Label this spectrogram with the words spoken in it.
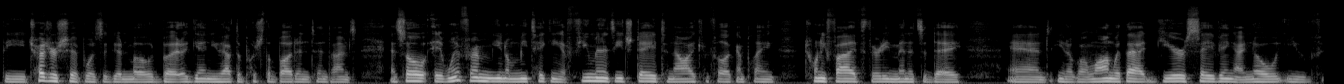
The treasure ship was a good mode, but again, you have to push the button 10 times. And so it went from, you know, me taking a few minutes each day to now I can feel like I'm playing 25, 30 minutes a day. And, you know, along with that, gear saving. I know you've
